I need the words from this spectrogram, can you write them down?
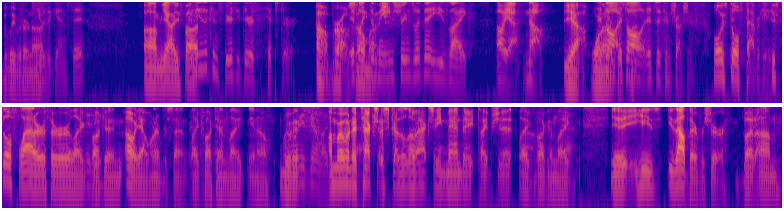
believe it or not. he was against it Um, yeah, he because thought. he's a conspiracy theorist hipster. Oh, bro, if so like much. the mainstream's with it, he's like, oh yeah, no, yeah, one it's hundred all it's all it's a construction. Well, he's still it's fabricated. he's still a flat earther, like Is he? fucking. Oh yeah, one hundred percent. Like Really? fucking, Yeah. like you know, moving. he's gonna like. I'm moving to that. Texas because of the vaccine mandate type shit. Like Oh, fucking, like yeah. yeah, he's he's out there for sure. But Right. um,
